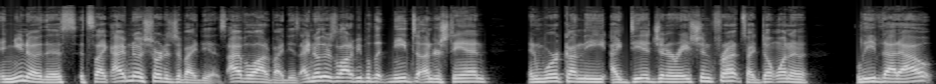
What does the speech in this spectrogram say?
and you know this, it's like I have no shortage of ideas. I have a lot of ideas. I know there's a lot of people that need to understand and work on the idea generation front. So I don't want to leave that out.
